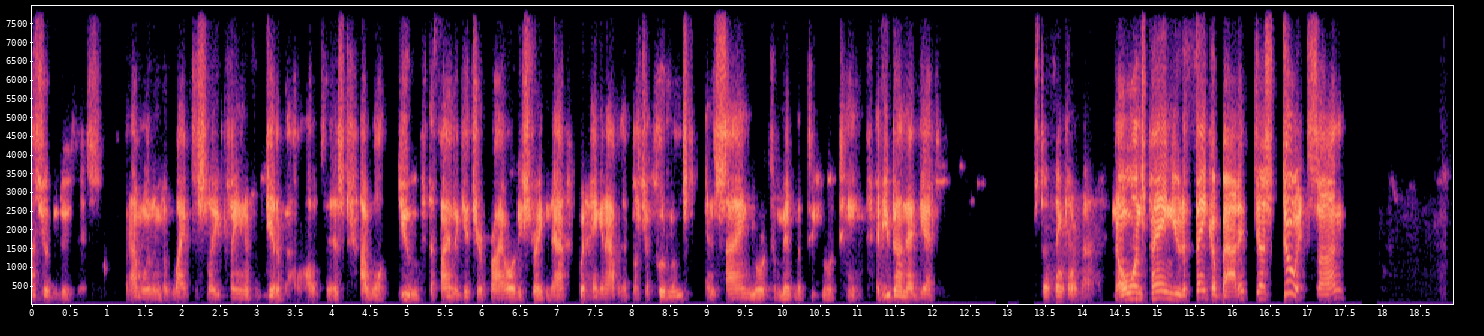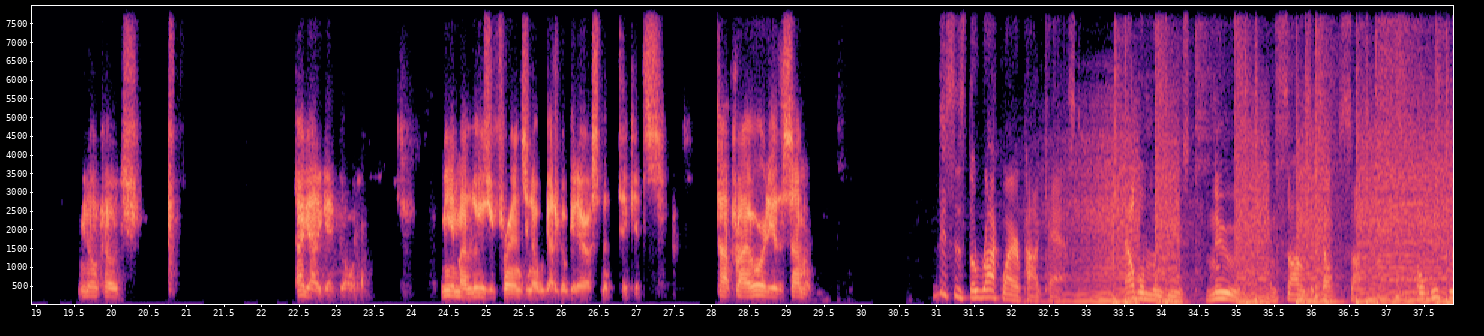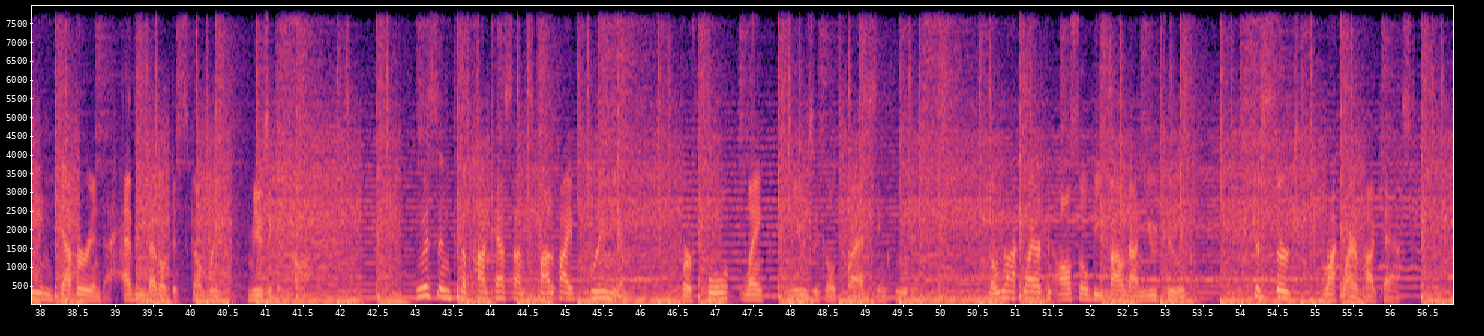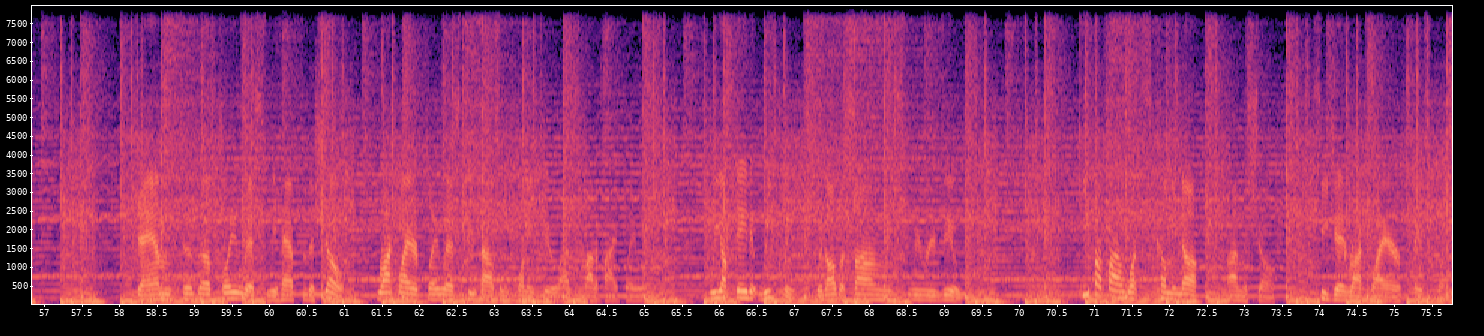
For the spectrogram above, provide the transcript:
I shouldn't do this, but I'm willing to wipe the slate clean and forget about all of this. I want you to finally get your priorities straightened out, quit hanging out with a bunch of hoodlums, and sign your commitment to your team. Have you done that yet? Still thinking about it. No one's paying you to think about it. Just do it, son. You know, coach, I gotta get going. Me and my loser friends, you know, we gotta go get Aerosmith tickets. Top priority of the summer. This is the Rockwire Podcast. Album reviews, news, and songs that don't suck. A weekly endeavor into heavy metal discovery, music, and talk. Listen to the podcast on Spotify Premium for full length musical tracks included. The Rockwire can also be found on YouTube. Just search Rockwire Podcast. Jam to the playlist we have for the show Rockwire Playlist 2022 on Spotify playlist. We update it weekly with all the songs we review. Keep up on what's coming up on the show. CJ Rockwire Facebook.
